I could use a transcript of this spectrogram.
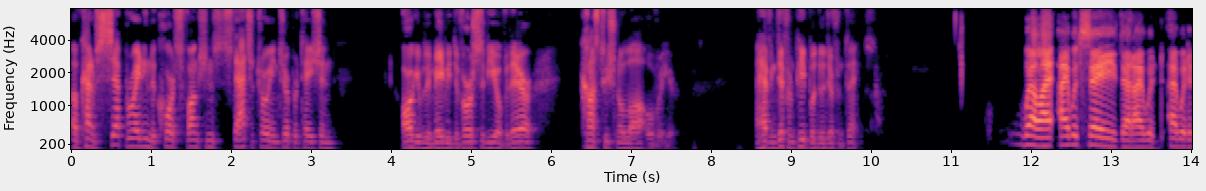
of kind of separating the court's functions, statutory interpretation, arguably maybe diversity over there, constitutional law over here, and having different people do different things. Well, I, I would say that I would I would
